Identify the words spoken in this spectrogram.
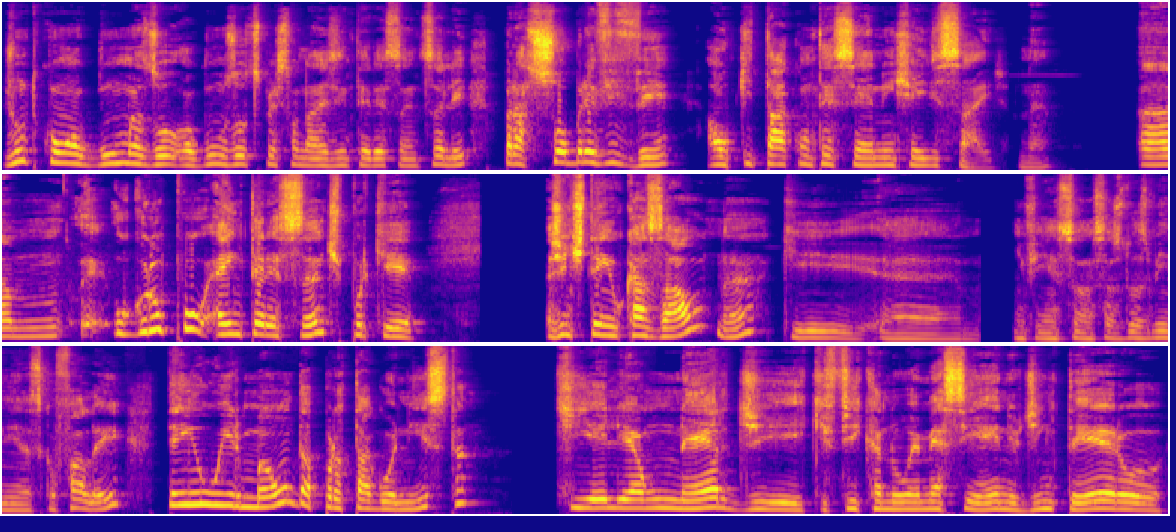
junto com algumas alguns outros personagens interessantes ali, para sobreviver ao que tá acontecendo em Shadeside, né? Um, o grupo é interessante porque a gente tem o casal, né? Que, é, enfim, são essas duas meninas que eu falei. Tem o irmão da protagonista, que ele é um nerd que fica no MSN o dia inteiro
